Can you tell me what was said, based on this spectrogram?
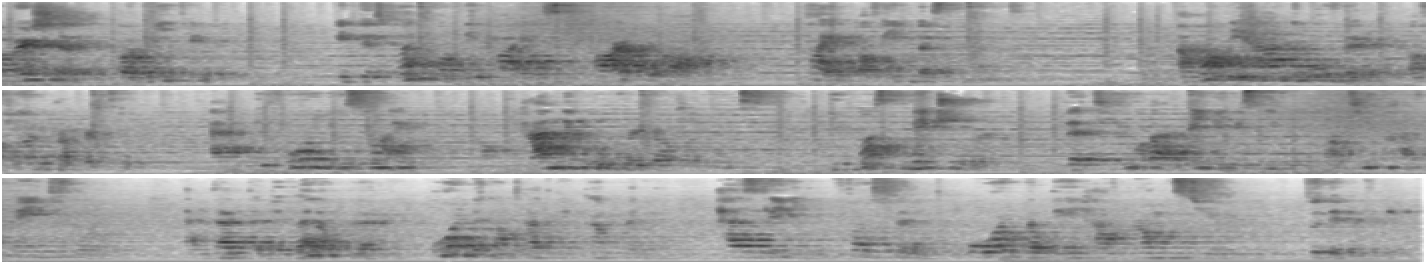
commercial, or retail, it is one of the highest ROI type of investment. Upon the handover of your property and before you sign on handing over documents, you must make sure that you are really receiving what you have paid for and that the developer or the contracting company has really fulfilled or what they have promised you to deliver.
